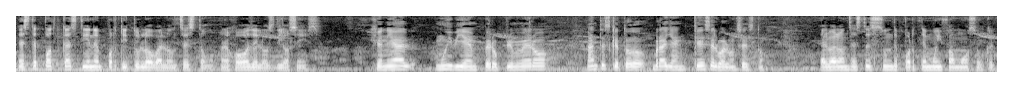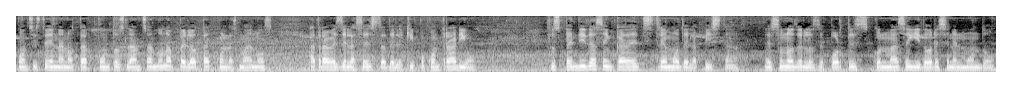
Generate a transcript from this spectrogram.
Este podcast tiene por título Baloncesto, el juego de los dioses. Genial, muy bien, pero primero, antes que todo, Brian, ¿qué es el baloncesto? El baloncesto es un deporte muy famoso que consiste en anotar puntos lanzando una pelota con las manos a través de la cesta del equipo contrario, suspendidas en cada extremo de la pista. Es uno de los deportes con más seguidores en el mundo.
